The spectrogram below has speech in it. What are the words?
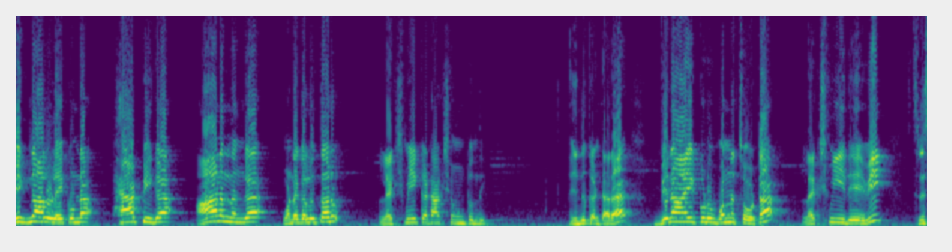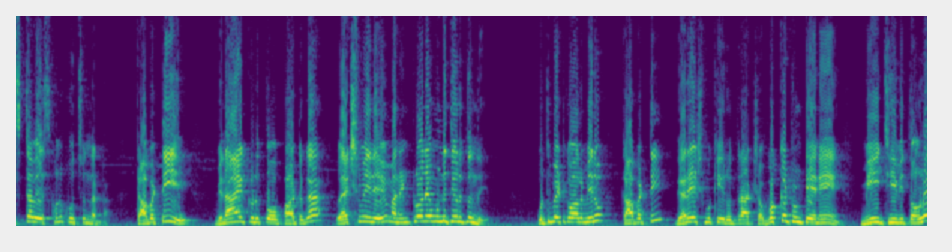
విఘ్నాలు లేకుండా హ్యాపీగా ఆనందంగా ఉండగలుగుతారు. లక్ష్మీ కటాక్షం ఉంటుంది. ఎందుకంటారా? వినాయకుడు ఉన్న చోట లక్ష్మీదేవి సృష్ట వేసుకొని కూర్చుందంట. కాబట్టి వినాయకుడితో పాటుగా లక్ష్మీదేవి మన ఇంట్లోనే ఉండి తీరుతుంది. గుర్తుపెట్టుకోవాలి మీరు. కాబట్టి గణేష్ ముఖి రుద్రాక్ష ఒక్కటి ఉంటేనే మీ జీవితంలో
